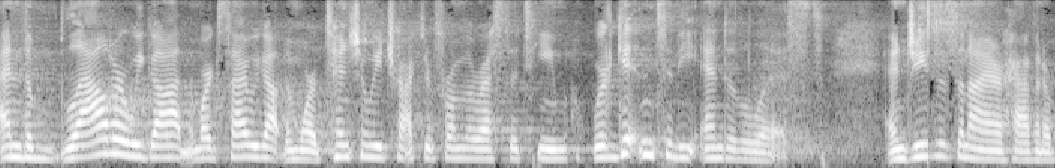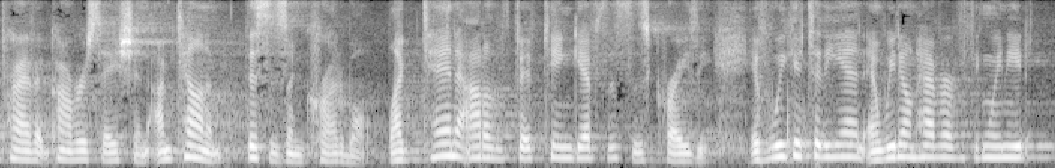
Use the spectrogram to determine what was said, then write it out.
And the louder we got, and the more excited we got, the more attention we attracted from the rest of the team. We're getting to the end of the list. And Jesus and I are having a private conversation. I'm telling him, this is incredible. Like 10 out of the 15 gifts, this is crazy. If we get to the end and we don't have everything we need,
